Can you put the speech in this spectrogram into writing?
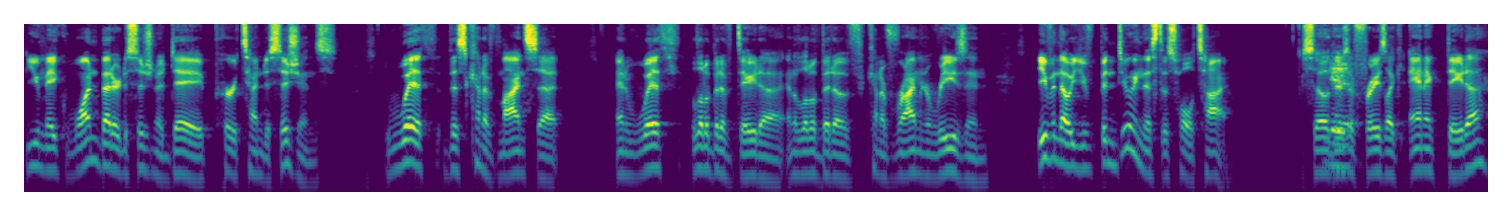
you make one better decision a day per 10 decisions with this kind of mindset and with a little bit of data and a little bit of kind of rhyme and reason, even though you've been doing this this whole time. So yeah. there's a phrase like anecdata,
